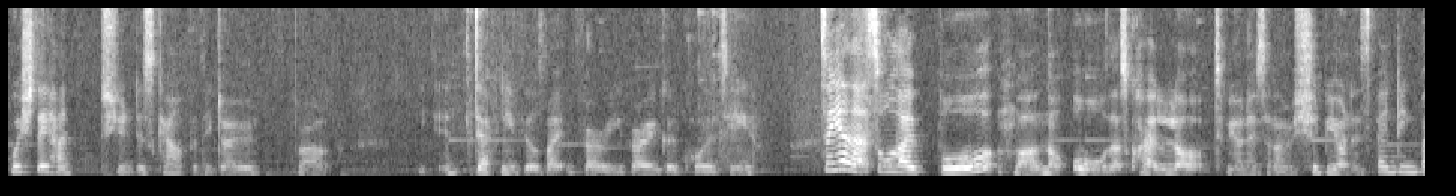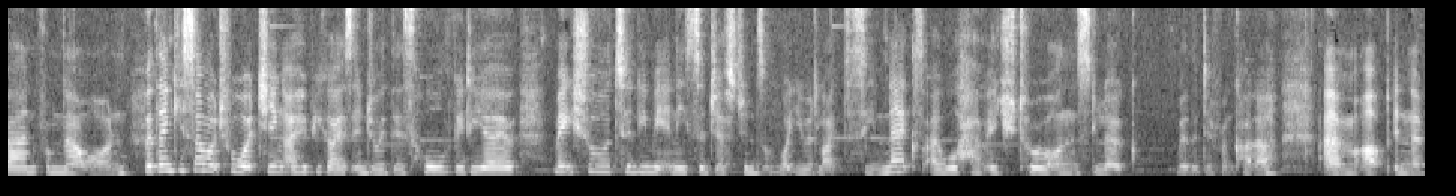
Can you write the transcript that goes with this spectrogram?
wish they had student discount but they don't. But it definitely feels like very very good quality so yeah, that's all I bought. Well, not all, that's quite a lot to be honest and I should be on a spending ban from now on. But thank you so much for watching. I hope you guys enjoyed this haul video. Make sure to leave me any suggestions of what you would like to see next. I will have a tutorial on this look with a different colour um, up in a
